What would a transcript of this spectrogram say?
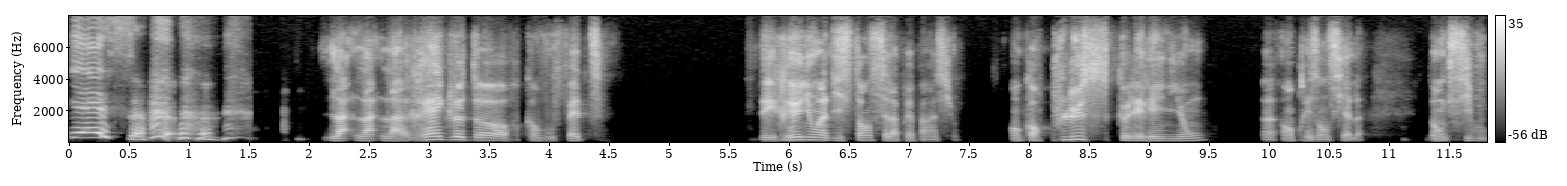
yes la, règle d'or quand vous faites des réunions à distance, c'est la préparation. Encore plus que les réunions euh, en présentiel. Donc, si vous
